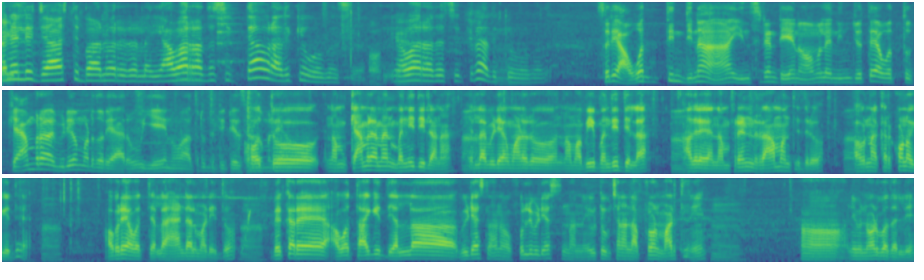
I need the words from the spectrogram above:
ಮನೇಲಿ ಜಾಸ್ತಿ ಭಾನುವಾರ ಇರಲ್ಲ ಯಾವ ಸಿಕ್ತಾ ಸಿಕ್ತೆ ಅವ್ರು ಅದಕ್ಕೆ ಹೋಗೋದು ಸರ್. ಯಾವ ರಜೆ ಸಿಕ್ಕರೆ ಅದಕ್ಕೆ ಹೋಗೋದು. ಸರಿ ಅವತ್ತಿನ ದಿನ ಇನ್ಸಿಡೆಂಟ್ ಏನು? ಆಮೇಲೆ ನಿನ್ನ ಜೊತೆ ಅವತ್ತು ಕ್ಯಾಮ್ರಾ ವಿಡಿಯೋ ಮಾಡಿದವ್ರು ಯಾರು? ಏನು? ಅದ್ರದ್ದು ಡೀಟೇಲ್ಸ್ ಅವತ್ತು ನಮ್ಮ ಕ್ಯಾಮ್ರಾಮ್ಯಾನ್ ಬಂದಿದ್ದಿಲ್ಲಣ್ಣ ಎಲ್ಲ ವಿಡಿಯೋ ಮಾಡೋರು ನಮ್ಮ ಅಭಿ ಬಂದಿದ್ದಿಲ್ಲ. ಆದರೆ ನಮ್ಮ ಫ್ರೆಂಡ್ ರಾಮ್ ಅಂತಿದ್ರು. ಅವ್ರನ್ನ ಕರ್ಕೊಂಡೋಗಿದ್ದೆ. ಅವರೇ ಅವತ್ತೆಲ್ಲ ಹ್ಯಾಂಡಲ್ ಮಾಡಿದ್ದು. ಬೇಕಾದ್ರೆ ಅವತ್ತಾಗಿದ್ದ ಎಲ್ಲ ವಿಡಿಯೋಸ್ ನಾನು ಫುಲ್ ವಿಡಿಯೋಸ್ ನಾನು ಯೂಟ್ಯೂಬ್ ಚಾನಲ್ ಅಪ್ಲೋಡ್ ಮಾಡ್ತೀನಿ. ನೀವು ನೋಡ್ಬೋದಲ್ಲಿ.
